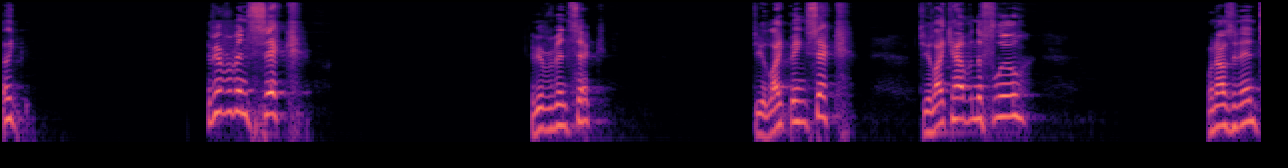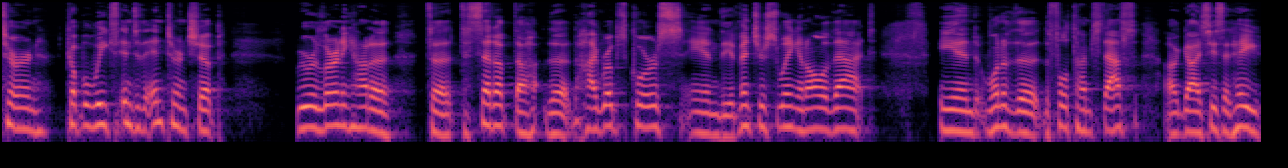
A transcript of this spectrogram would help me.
Like, have you ever been sick? Have you ever been sick? Do you like being sick? Do you like having the flu? When I was an intern, a couple weeks into the internship, we were learning how to, to, to set up the, the, the high ropes course and the adventure swing and all of that. And one of the, the full time staff uh, guys, he said, Hey,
